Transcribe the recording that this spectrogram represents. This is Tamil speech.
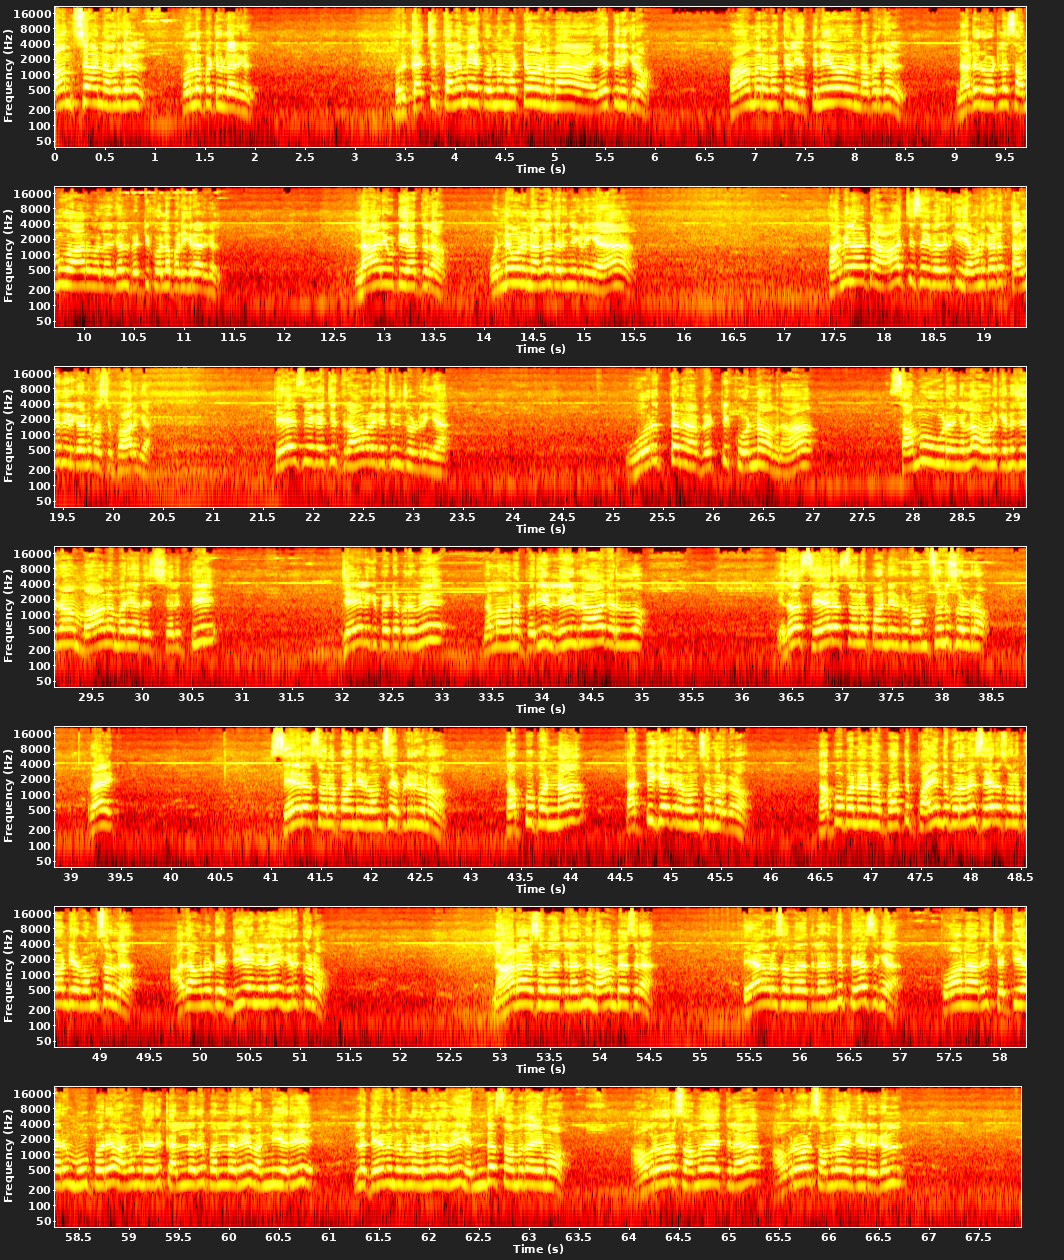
ஆம்சான் அவர்கள் கொல்லப்பட்டுள்ளார்கள். ஒரு கட்சி தலைமையை கொண்டு மட்டும் நம்ம ஏற்று நிற்கிறோம் பாமர மக்கள் எத்தனையோ நபர்கள் நடு ரோட்டில் சமூக ஆர்வலர்கள் வெட்டி கொல்லப்படுகிறார்கள். லாரி விட்டு ஏற்றுறான் ஒன்றே ஒன்று நல்லா தெரிஞ்சுக்கிடுங்க. தமிழ்நாட்டை ஆட்சி செய்வதற்கு எவனுக்காட்ட தகுதி இருக்கான்னு ஃபஸ்ட்டு பாருங்கள் தேசிய கட்சி திராவிட கட்சின்னு சொல்கிறீங்க ஒருத்தனை வெட்டி கொன்னாமனா சமூக ஊடகங்களில் அவனுக்கு என்ன செய்யறான் மாலை மரியாதை செலுத்தி ஜெயிலுக்கு போயிட்ட பிறகு நம்ம அவனை பெரிய லீடராக கருதுதோம் ஏதோ சேர சோழ பாண்டியர்கள் வம்சம்னு சொல்கிறோம் ரைட் சேர சோழ பாண்டியர் வம்சம் எப்படி இருக்கணும்? தப்பு பண்ணால் தட்டி கேட்குற வம்சமாக இருக்கணும். தப்பு பண்ணவனை பார்த்து பயந்து போகிறவன் சேர சோழ பாண்டியர் வம்சம் இல்லை. அது அவனுடைய டிஎன்ஏலே இருக்கணும். நாடார் சமூகத்திலேருந்து நான் பேசுகிறேன் தேவர சமூகத்திலேருந்து பேசுங்க. கோனார் செட்டியார் மூப்பர் அகமுடியார் கல்லரு பல்லரு வன்னியர் இல்லை தேவேந்திரகுல வெள்ளலர் எந்த சமுதாயமோ? அவரோர் சமுதாயத்தில் அவரோர் சமுதாய லீடர்கள்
